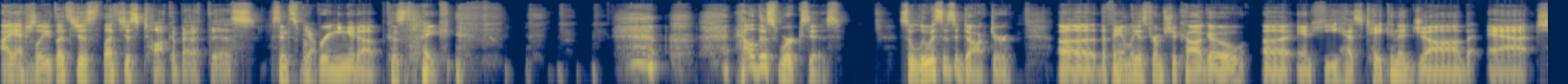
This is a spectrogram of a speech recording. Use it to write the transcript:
I, actually let's just let's just talk about this since we're Yeah. bringing it up because like how this works is so Louis is a doctor. Uh, the family Mhm. is from Chicago, uh, and he has taken a job at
